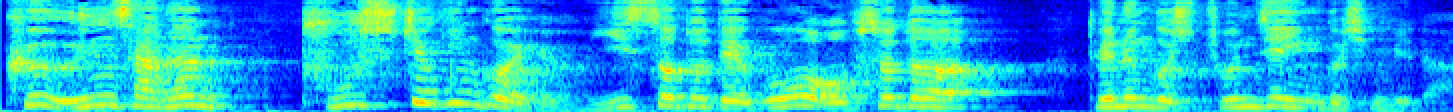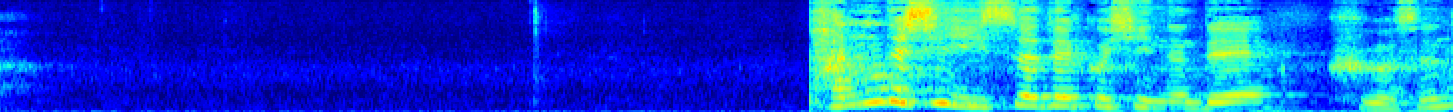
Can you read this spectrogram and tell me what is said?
그 은사는 부수적인 거예요. 있어도 되고 없어도 되는 것이 존재인 것입니다. 반드시 있어야 될 것이 있는데 그것은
